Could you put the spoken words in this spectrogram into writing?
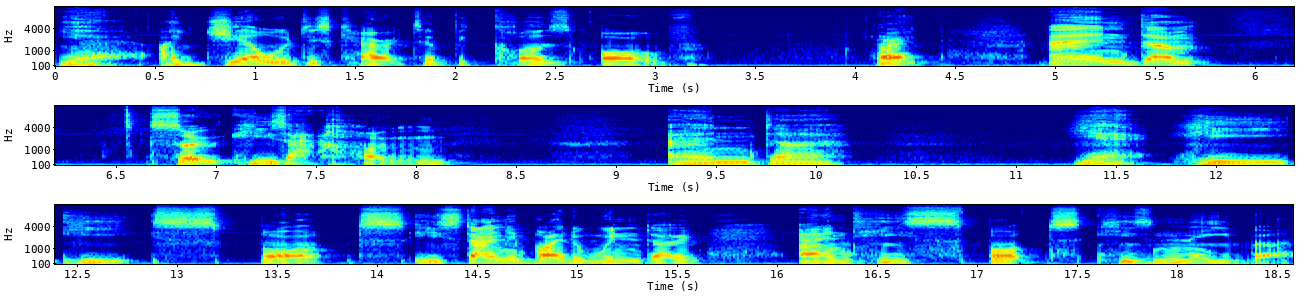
yeah, I gel with this character because of, right? And um, so he's at home, and uh, yeah, he he spots. He's standing by the window, and he spots his neighbor.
